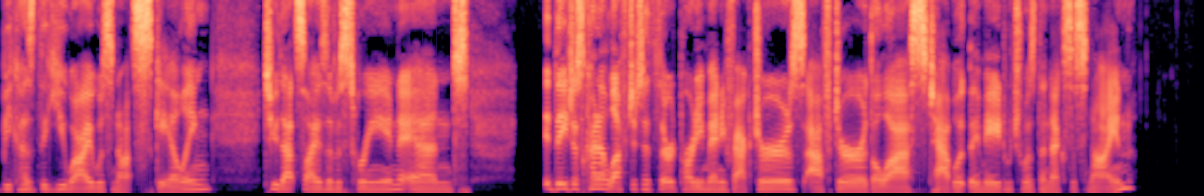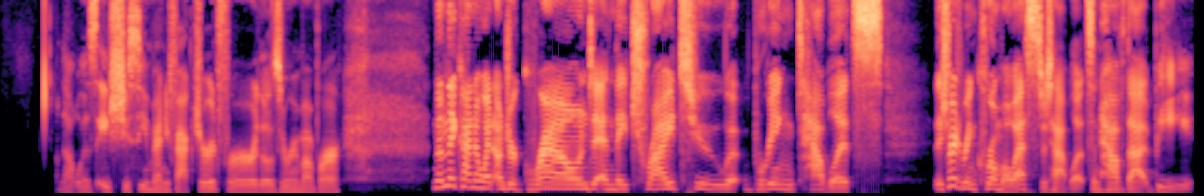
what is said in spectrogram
because the UI was not scaling to that size of a screen and they just kind of left it to third party manufacturers after the last tablet they made, which was the Nexus 9. That was HTC manufactured, for those who remember. And then they kind of went underground and they tried to bring tablets, they tried to bring Chrome OS to tablets and have that be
